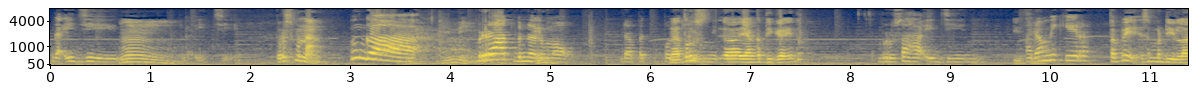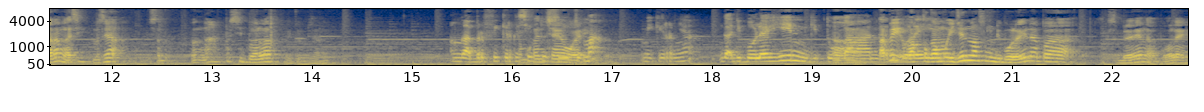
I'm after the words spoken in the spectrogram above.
nggak izin, Hmm. nggak izin. Terus menang. Enggak. Nah, ini. Berat bener Ini. mau dapat Nah, terus itu. eh, yang ketiga itu berusaha izin. Izin. Kadang mikir tapi sempat dilarang nggak sih? Maksudnya sem- ngapa sih balap gitu misalnya? nggak berpikir ke situ sih, cewek cuma mikirnya nggak dibolehin gitu Ah, kan. tapi waktu kamu izin langsung dibolehin apa sebenarnya nggak boleh?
